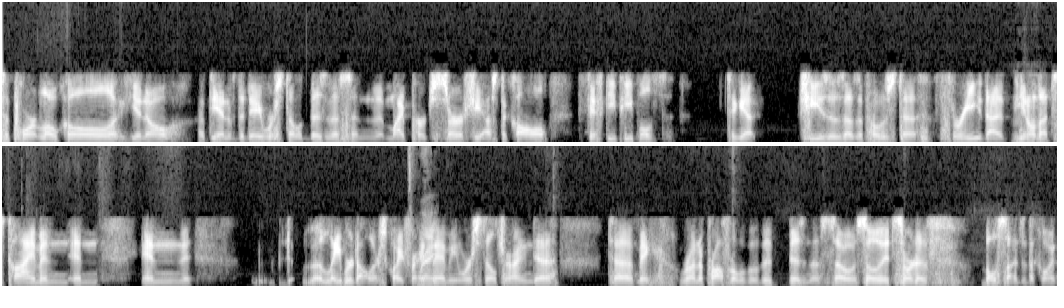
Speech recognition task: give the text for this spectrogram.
support local you know at the end of the day we're still a business and my purchaser she has to call 50 people to get cheeses as opposed to three that you know mm-hmm. that's time and and and labor dollars, quite frankly. Right. I mean, we're still trying to to make run a profitable business. So so it's sort of both sides of the coin.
